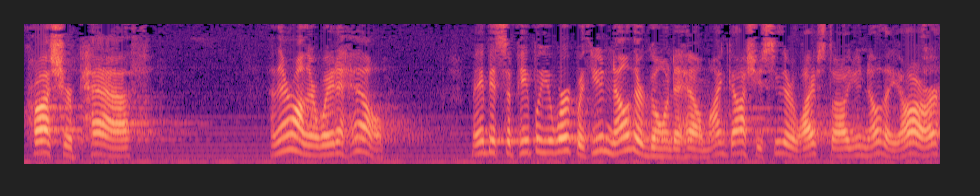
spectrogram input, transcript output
cross your path and they're on their way to hell. Maybe it's the people you work with. You know they're going to hell. My gosh, you see their lifestyle. You know they are.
